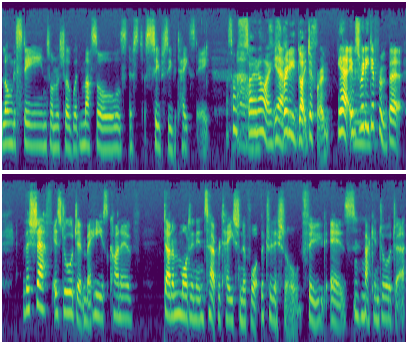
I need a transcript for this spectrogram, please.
langoustines one was filled with mussels just super super tasty That sounds so um, nice. yeah. Really like different. yeah, it was really mm. different, but the chef is Georgian, but he's kind of done a modern interpretation of what the traditional food is mm-hmm. back in Georgia.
